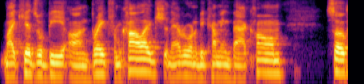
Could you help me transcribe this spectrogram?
my kids will be on break from college, and everyone will be coming back home. So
